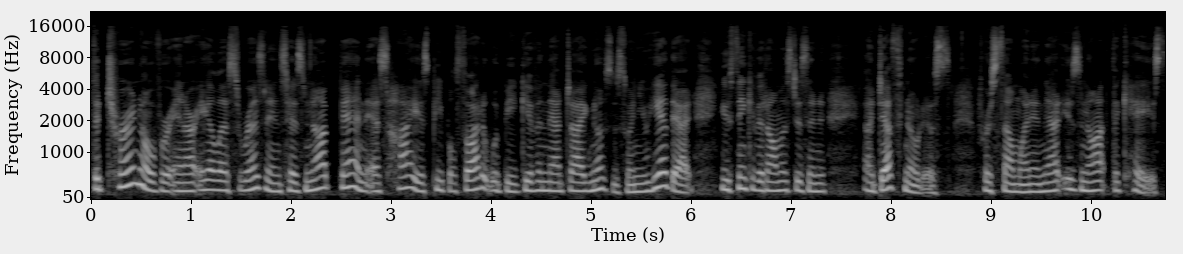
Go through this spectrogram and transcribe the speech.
The turnover in our ALS residents has not been as high as people thought it would be given that diagnosis. When you hear that, you think of it almost as an, a death notice for someone, and that is not the case.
